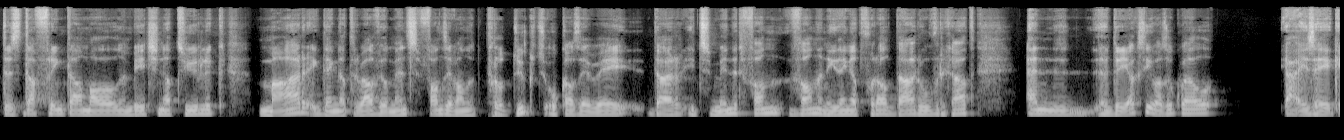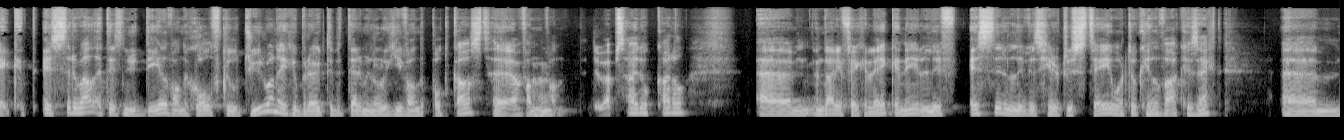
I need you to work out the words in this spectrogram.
dus dat wringt allemaal een beetje natuurlijk. Maar ik denk dat er wel veel mensen fan zijn van het product, ook al zijn wij daar iets minder van. van. En ik denk dat het vooral daarover gaat. En de reactie was ook wel... Ja, hij zei, kijk, het is er wel. Het is nu deel van de golfcultuur, want hij gebruikte de terminologie van de podcast, eh, van, Mhm. van de website ook, Karel. Ehm, en daar heeft hij gelijk in. hè. Live is er, live is here to stay, wordt ook heel vaak gezegd. Ehm,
